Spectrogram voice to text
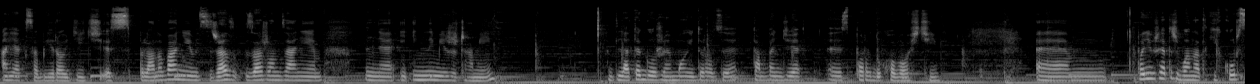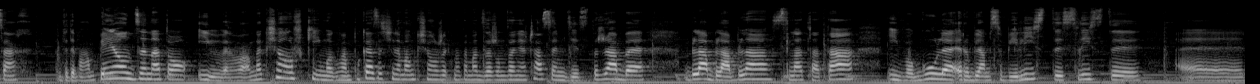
a jak sobie rodzić z planowaniem, z zarządzaniem mm, i innymi rzeczami. Dlatego, że moi drodzy, tam będzie y, sporo duchowości. Ponieważ ja też byłam na takich kursach, wydawałam pieniądze na to i wydawałam na książki i mogę Wam pokazać, ile mam książek na temat zarządzania czasem, zjedz żabę, bla, bla, bla, slatata i w ogóle robiłam sobie listy, z listy, e,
